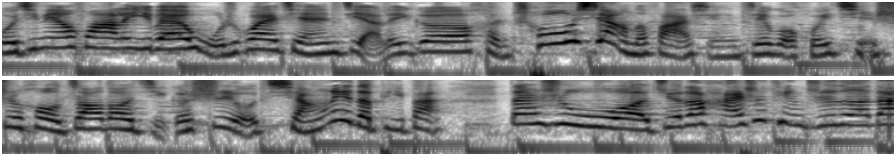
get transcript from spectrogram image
我今天花了一百五十块钱剪了一个很抽象的发型，结果回寝室后遭到几个室友强烈的批判，但是我觉得还是挺值得的。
